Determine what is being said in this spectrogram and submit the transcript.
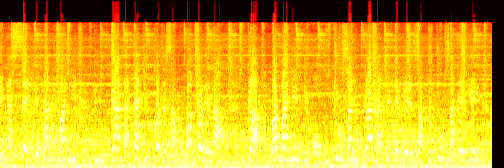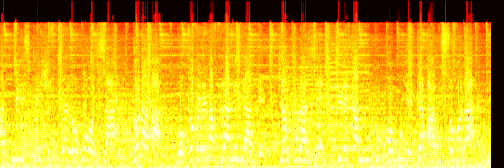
ebya sente tabimanyi nti uganda tagikozesa kubakolera nga bamanyi nti okukyusa uganda kitegeeza kukyusa engeri administration bwerowooza tolaba bw'ogoberera pulaani yange gyenkulaze kireka muntu omu yekka abisobola. The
